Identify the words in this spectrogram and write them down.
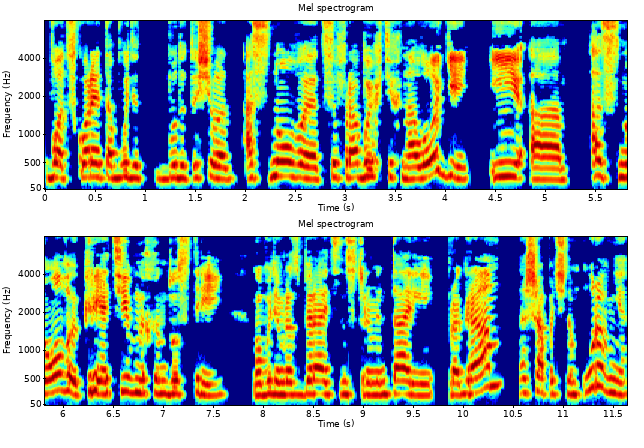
Вот, скоро это будет, будут еще основы цифровых технологий и а, основы креативных индустрий. Мы будем разбирать инструментарий программ на шапочном уровне.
